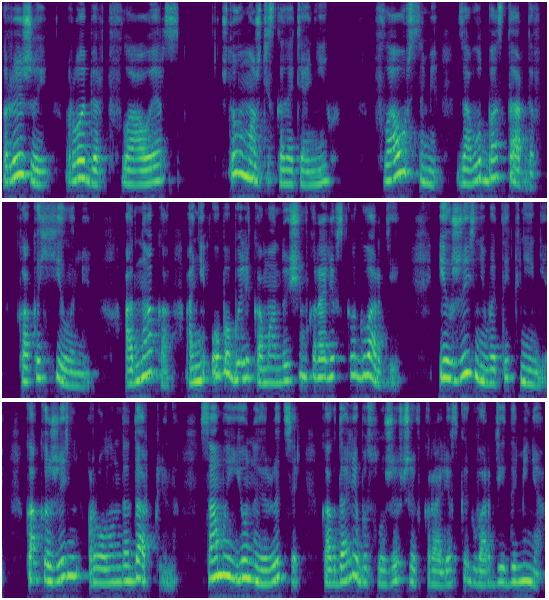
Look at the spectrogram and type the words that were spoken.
Рыжий Роберт Флауэрс. Что вы можете сказать о них? Флауэрсами зовут бастардов, как и Хиллами. Однако они оба были командующим Королевской гвардией. Их жизни в этой книге, как и жизнь Роланда Дарклина, самый юный рыцарь, когда-либо служивший в Королевской гвардии до меня.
